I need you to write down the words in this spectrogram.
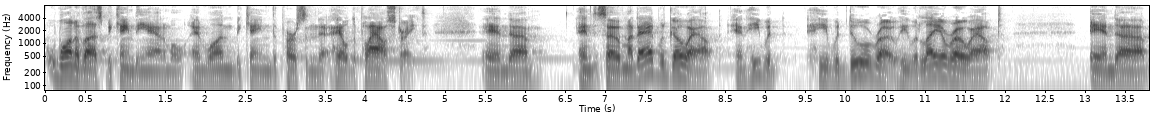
one of us became the animal, and one became the person that held the plow straight. And um, and so my dad would go out, and he would he would do a row. He would lay a row out and uh,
